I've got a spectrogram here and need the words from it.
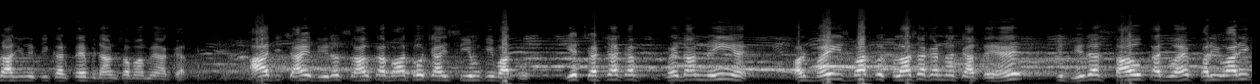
राजनीति करते हैं विधानसभा में आकर। आज चाहे धीरज साहब का बात हो, चाहे सीएम की बात हो, ये चर्चा का मैदान नहीं है। और मैं इस बात को खुलासा करना चाहते हैं कि धीरज साहू का जो है, पारिवारिक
